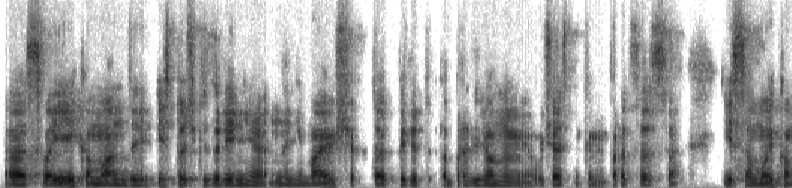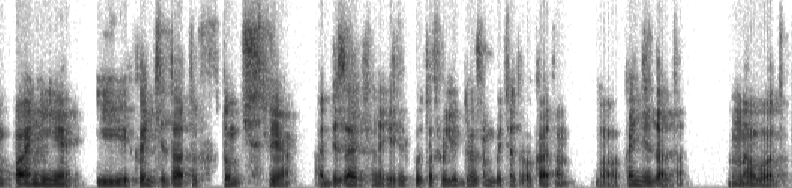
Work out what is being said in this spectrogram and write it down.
Э, своей команды и с точки зрения нанимающих да, перед определенными участниками процесса и самой компании, и кандидатов в том числе. Обязательно и рекрутер или должен быть адвокатом э, кандидата. Ну, вот.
